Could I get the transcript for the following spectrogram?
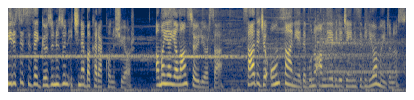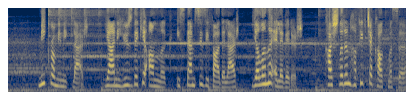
Birisi size gözünüzün içine bakarak konuşuyor. Ama ya yalan söylüyorsa? Sadece 10 saniyede bunu anlayabileceğinizi biliyor muydunuz? Mikromimikler, yani yüzdeki anlık, istemsiz ifadeler, yalanı ele verir. Kaşların hafifçe kalkması,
